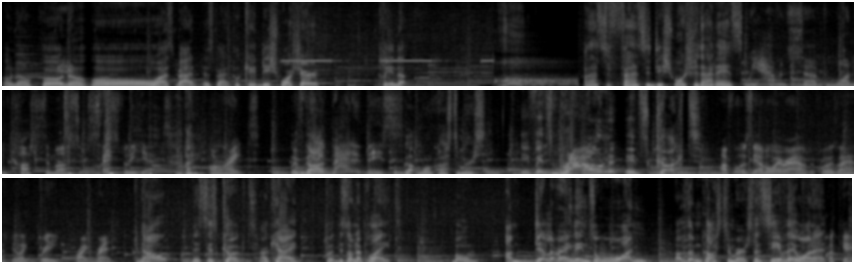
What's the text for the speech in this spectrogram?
Oh no. Oh no. Oh, that's bad. That's bad. Okay, dishwasher. Clean the. Oh, oh that's a fancy dishwasher. That is. We haven't served one customer successfully yet. All right? We're We've really got- bad at this. We've got more customers. If it's brown, it's cooked. I thought it was the other way around. I thought it was like, has to be like really bright red. No, this is cooked, okay? Put this on a plate. Boom. I'm delivering things to one of them customers. Let's see if they want it. Okay.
